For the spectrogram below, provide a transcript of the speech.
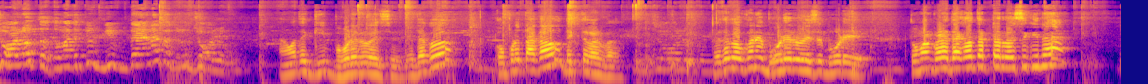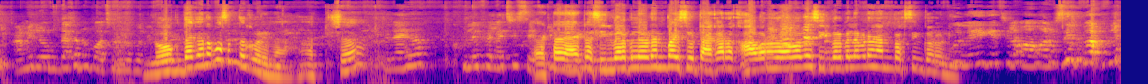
জলও তো তোমাদেরকে গিফট দেয় না তাদের জলও। আমাদের গিফট ভরে রয়েছে। এ দেখো ওপরে তাকাও দেখতে পারবা। এ দেখো ওখানে ভরে রয়েছে ভরে। তোমার ঘরে দেখাও তো একটা রয়েছে কিনা? আমি লোক দেখানো পছন্দ করি। লোক দেখানো পছন্দ করি না। আচ্ছা। যাই হোক খুলে ফেলেছি একটা একটা সিলভার প্লে বাটন পাইছো টাকার খাওয়ানোর অভাবে সিলভার প্লে বাটন আনবক্সিং করনি। ভুলেই গেছিলাম আমার সিলভার প্লে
